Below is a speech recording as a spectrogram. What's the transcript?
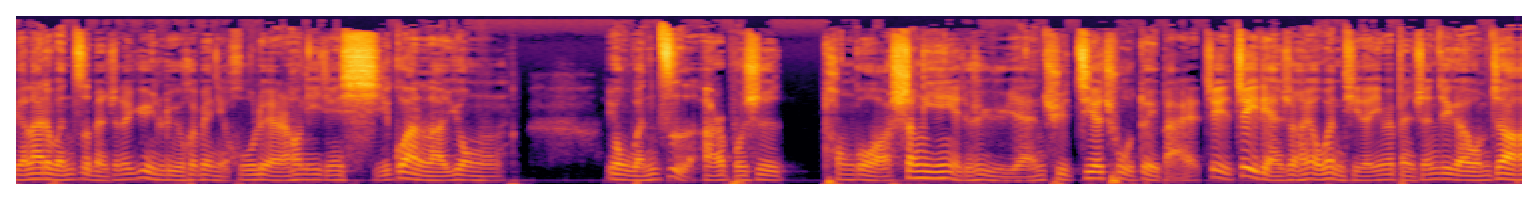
原来的文字本身的韵律会被你忽略，然后你已经习惯了用。用文字而不是通过声音，也就是语言去接触对白，这这一点是很有问题的。因为本身这个我们知道，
